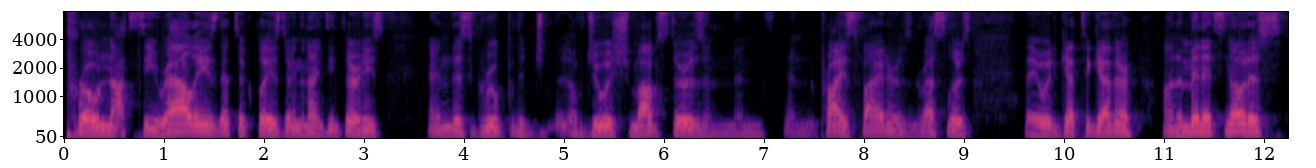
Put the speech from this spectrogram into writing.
pro-Nazi rallies that took place during the 1930s. And this group of Jewish mobsters and, and, and prize fighters and wrestlers, they would get together on a minute's notice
